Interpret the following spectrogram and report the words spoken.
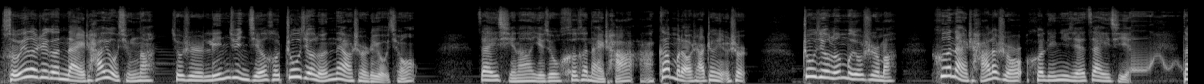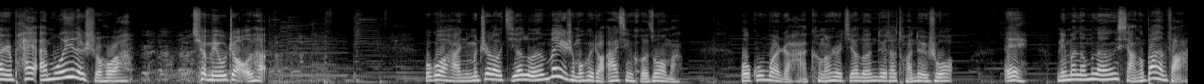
所谓的这个奶茶友情呢，就是林俊杰和周杰伦那样式的友情，在一起呢也就喝喝奶茶啊，干不了啥正经事儿。周杰伦不就是吗？喝奶茶的时候和林俊杰在一起，但是拍 MV 的时候啊，却没有找他。不过哈，你们知道杰伦为什么会找阿信合作吗？我估摸着哈，可能是杰伦对他团队说：“哎，你们能不能想个办法，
